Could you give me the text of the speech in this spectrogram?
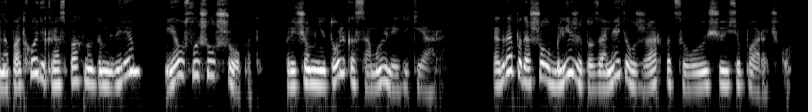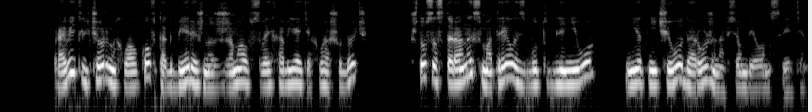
на подходе к распахнутым дверям я услышал шепот, причем не только самой леди Киары. Когда подошел ближе, то заметил жарко целующуюся парочку. Правитель черных волков так бережно сжимал в своих объятиях вашу дочь, что со стороны смотрелось, будто для него нет ничего дороже на всем белом свете.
